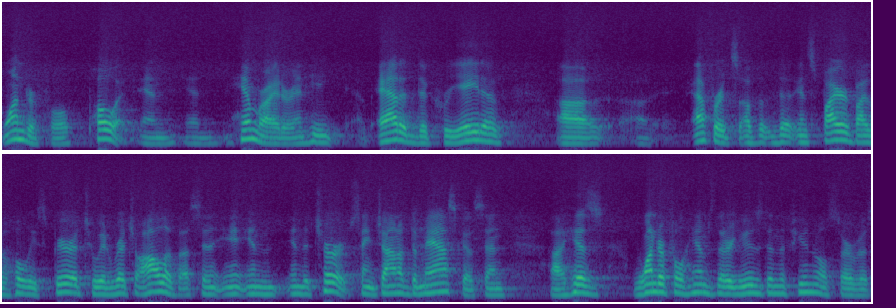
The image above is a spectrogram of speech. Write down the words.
wonderful poet and, and hymn writer, and he added the creative uh, efforts of the, the, inspired by the Holy Spirit to enrich all of us in, in, in the church. St. John of Damascus and uh, his wonderful hymns that are used in the funeral service,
